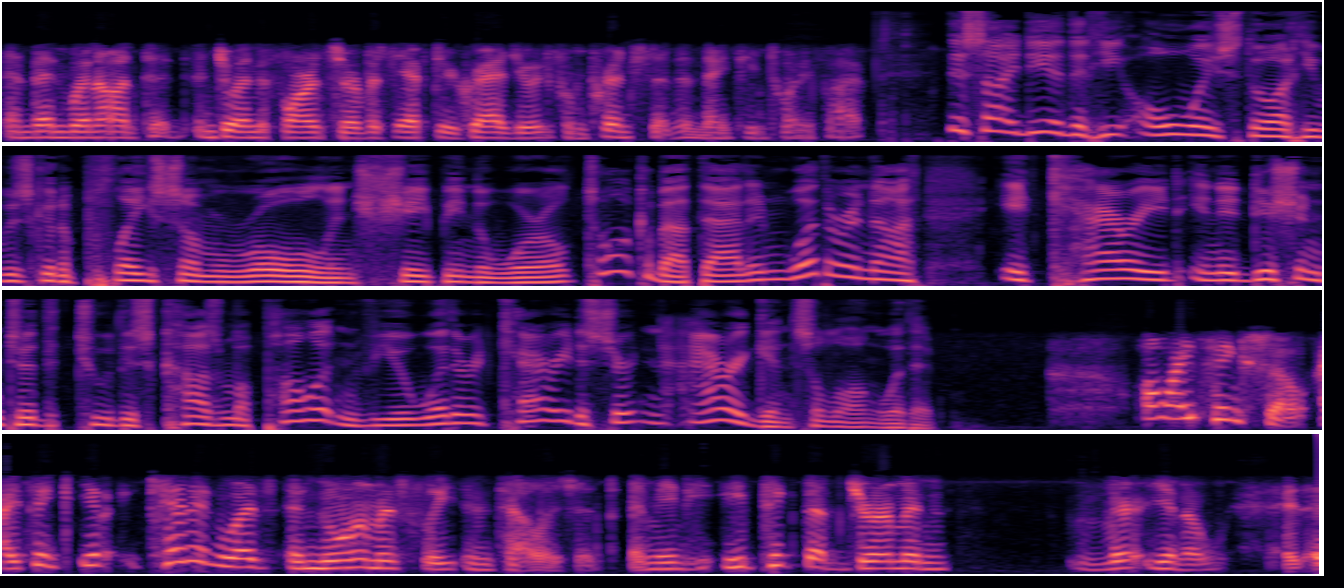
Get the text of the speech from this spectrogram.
and then went on to join the Foreign Service after he graduated from Princeton in 1925. This idea that he always thought he was going to play some role in shaping the world, talk about that and whether or not it carried, in addition to, the, to this cosmopolitan view, whether it carried a certain arrogance along with it. Oh, I think so. I think you know, Kennan was enormously intelligent. I mean, he, he picked up German very, you know,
